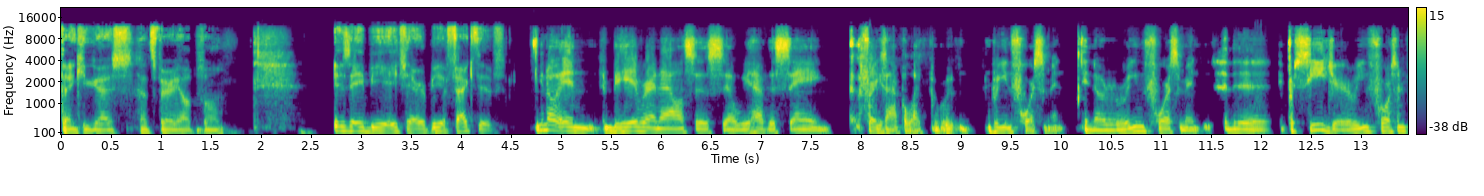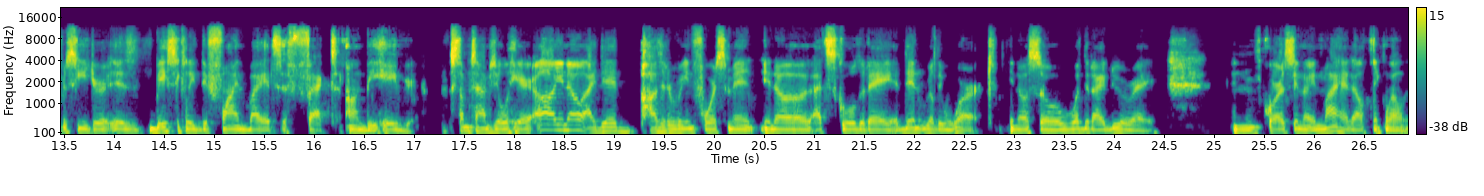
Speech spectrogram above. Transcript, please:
Thank you, guys. That's very helpful. Is ABA therapy effective? You know, in behavior analysis, you know, we have the saying, for example, like re- reinforcement. You know, reinforcement, the procedure, reinforcement procedure is basically defined by its effect on behavior. Sometimes you'll hear, oh, you know, I did positive reinforcement, you know, at school today. It didn't really work. You know, so what did I do, Ray? And of course, you know, in my head, I'll think, well,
